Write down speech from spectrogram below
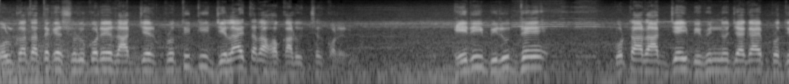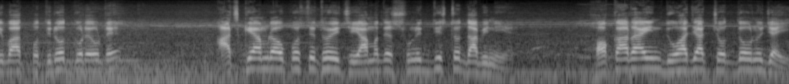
কলকাতা থেকে শুরু করে রাজ্যের প্রতিটি জেলায় তারা হকার উচ্ছেদ করেন। এরই বিরুদ্ধে গোটা রাজ্যেই বিভিন্ন জায়গায় প্রতিবাদ প্রতিরোধ গড়ে ওঠে। আজকে আমরা উপস্থিত হয়েছি আমাদের সুনির্দিষ্ট দাবি নিয়ে। হকার আইন দু হাজার চোদ্দ অনুযায়ী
